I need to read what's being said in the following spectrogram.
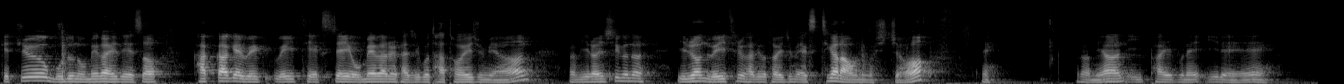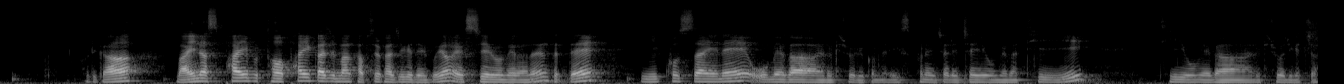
이렇게 쭉 모든 오메가에 대해서 각각의 웨- 웨이트 xj 오메가를 가지고 다 더해주면 그럼 이런 시그널 이런 웨이트를 가지고 더해주면 xt가 나오는 것이죠. 네. 그러면 2파이분의 1에 우리가 마이너스 파이부터 파이까지만 값을 가지게 되고요. xj 오메가는 그때 2 코사인의 오메가 이렇게 주어질 겁니다. 익스포넨셜의 j 오메가 t d 오메가 이렇게 주어지겠죠.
